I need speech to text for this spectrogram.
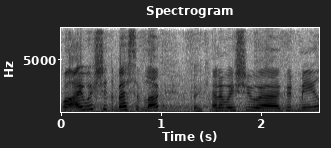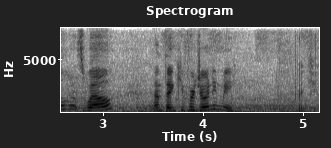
Well, I wish you the best of luck, Thank you. and I wish you a good meal as well. And thank you for joining me. Thank you.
